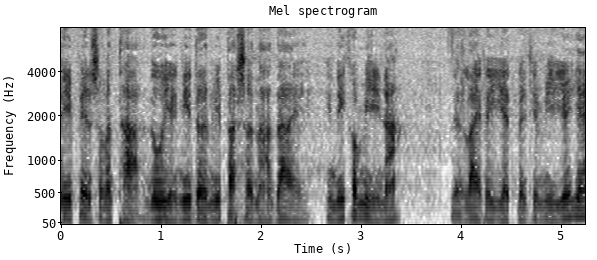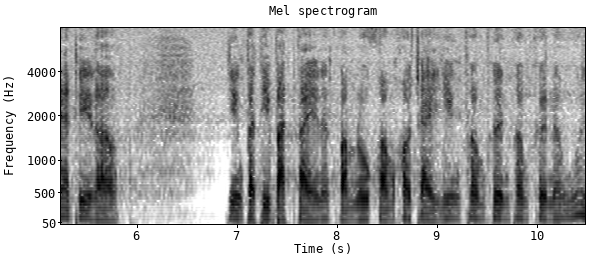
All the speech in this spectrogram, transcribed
นี้เป็นสมถะดูอย่างนี้เดินวิปัสสนาได้อย่างนี้ก็มีนะเนี่ยรายละเอียดมันจะมีเยอะแยะที่เรา ยิ่งปฏิบัติไปนะความรู้ความเข้าใจยิ่งเพิ่มขึ้นเพิ่มขึ้นนะอุ้ย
